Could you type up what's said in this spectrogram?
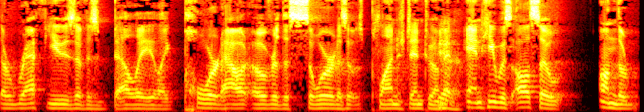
the refuse of his belly like poured out over the sword as it was plunged into him, Yeah. and he was also on the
